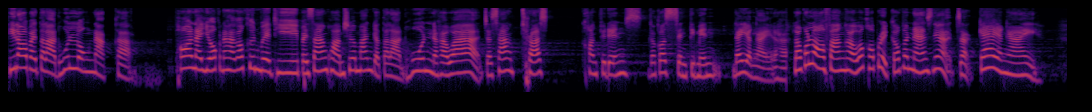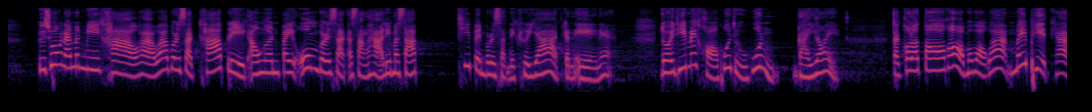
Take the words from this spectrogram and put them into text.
ที่เราไปตลาดหุ้นลงหนักค่ะพ่อนายกนะคะก็ขึ้นเวทีไปสร้างความเชื่อมั่นกับตลาดหุ้นนะคะว่าจะสร้าง trust confidence แล้วก็ sentiment ได้ยังไงนะคะเราก็รอฟังค่ะว่า corporate governance เนี่ยจะแก้ยังไง คือช่วงนั้นมันมีข่าวค่ะว่าบริษัทค้าปลีกเอาเงินไปอุ้มบริษัทอสังหาริมทรัพย์ ที่เป็นบริษัทในเครือญาติกันเองเนี่ยโดยที่ไม่ขอผู้ถือหุ้นรายย่อย แต่กรตก็ออกมาบอกว่าไม่ผิดค่ะ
